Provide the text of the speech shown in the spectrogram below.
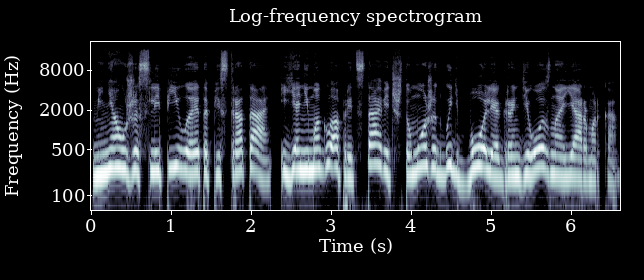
Меня уже слепила эта пестрота, и я не могла представить, что может быть более грандиозная ярмарка.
